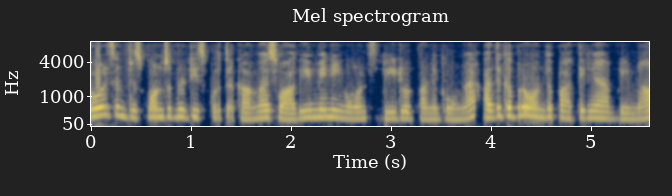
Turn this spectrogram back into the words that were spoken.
ரோல்ஸ் அண்ட் ரெஸ்பான்சிபிலிட்டிஸ் கொடுத்துருக்காங்க. ஸோ அதையுமே நீங்க ஒன்ஸ் ரீட் அவுட் பண்ணிக்கோங்க. அதுக்கப்புறம் வந்து பாத்தீங்க அப்படின்னா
